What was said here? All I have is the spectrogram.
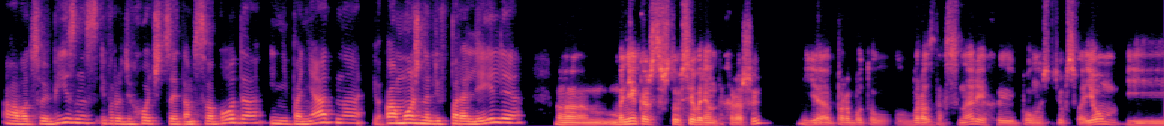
а вот свой бизнес, и вроде хочется и там свобода, и непонятно, а можно ли в параллели, а, мне кажется, что все варианты хороши. Я поработал в разных сценариях и полностью в своем, и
